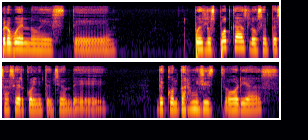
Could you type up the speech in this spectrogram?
Pero bueno, este pues los podcasts los empecé a hacer con la intención de, de contar mis historias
